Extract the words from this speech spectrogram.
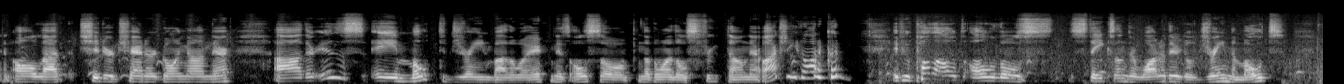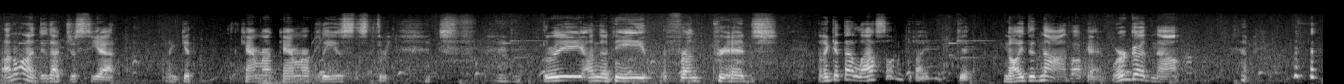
and all that chitter-chatter going on there. Uh, there is a moat drain, by the way. There's also another one of those fruit down there. Well, actually, you know what? I could... If you pull out all of those stakes underwater there, you'll drain the moat. I don't want to do that just yet. And get camera, camera, please. It's three, three underneath the front bridge. Did I get that last one? Did I get? No, I did not. Okay, we're good now.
